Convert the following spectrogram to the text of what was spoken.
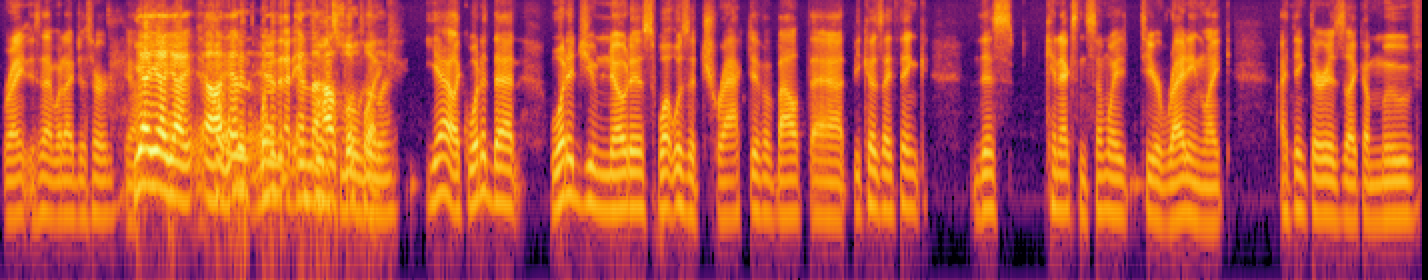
right? Is that what I just heard? Yeah, yeah, yeah. yeah. Uh, so what, did, what did that influence look like? Really. Yeah, like what did that? What did you notice? What was attractive about that? Because I think this connects in some way to your writing. Like, I think there is like a move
